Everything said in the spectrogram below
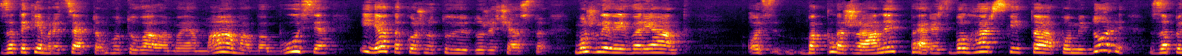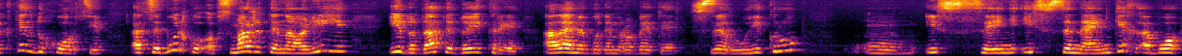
За таким рецептом готувала моя мама, бабуся, і я також готую дуже часто. Можливий варіант ось баклажани, перець болгарський та помідори запекти в духовці, а цибульку обсмажити на олії і додати до ікри. Але ми будемо робити сиру ікру із, синь, із синеньких або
